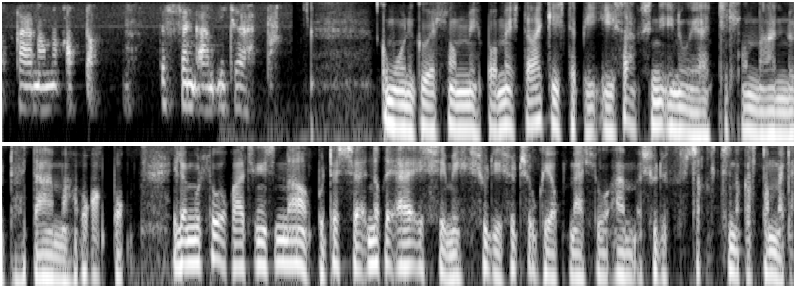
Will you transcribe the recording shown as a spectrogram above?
эққаанарнеқартар. Тассан аам итааппут kommunikuallermi borgmester Gistabi Isaksen inuiaatsillernaannut taama oqarpoq ilangullu oqaatigisinnaarpu tassa neqi aaissimi sulisut ukiornaallu aama sulifsaqartineqartarmata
